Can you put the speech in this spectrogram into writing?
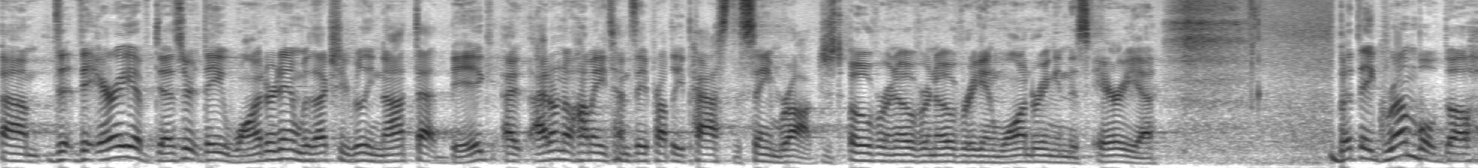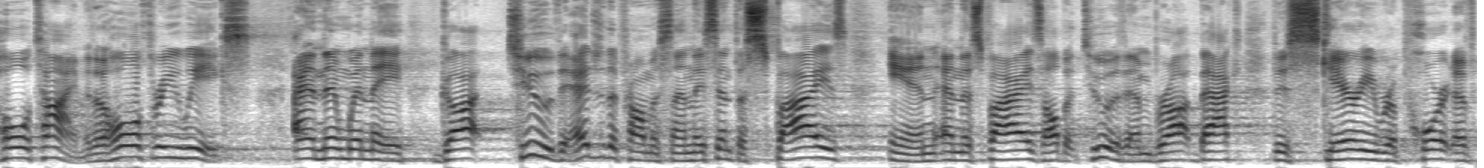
Um, the, the, area of desert they wandered in was actually really not that big. I, I don't know how many times they probably passed the same rock, just over and over and over again, wandering in this area. But they grumbled the whole time, the whole three weeks. And then when they got to the edge of the promised land, they sent the spies in, and the spies, all but two of them, brought back this scary report of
